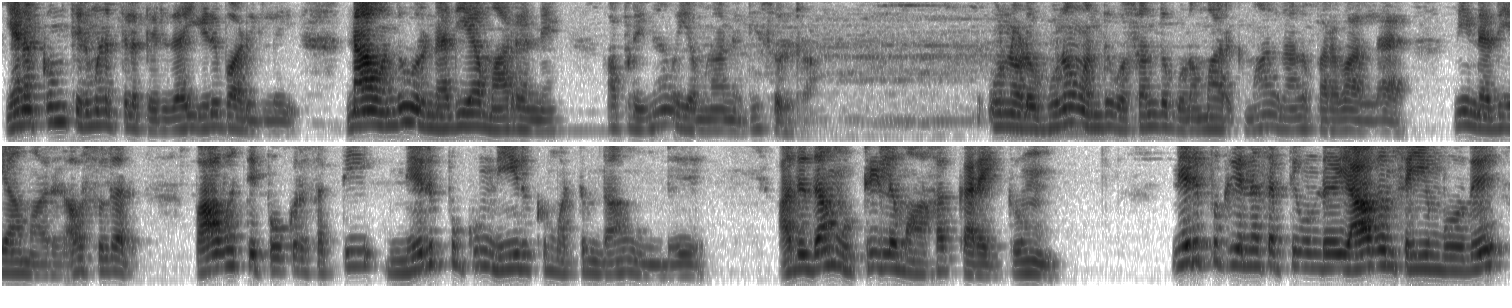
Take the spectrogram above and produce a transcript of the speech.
எனக்கும் திருமணத்தில் பெரிதாக ஈடுபாடு இல்லை. நான் வந்து ஒரு நதியாக மாறுறேனே அப்படின்னு யமுனா நதி சொல்கிறான் உன்னோட குணம் வந்து வசந்த குணமாக இருக்குமா? அதனால பரவாயில்ல. நீ நதியாக மாறு. அவர் சொல்கிறார் பாவத்தை போக்குற சக்தி நெருப்புக்கும் நீருக்கும் மட்டும்தான் உண்டு. அதுதான் முற்றிலுமாக கரைக்கும். நெருப்புக்கு என்ன சக்தி உண்டு? யாகம் செய்யும்போது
